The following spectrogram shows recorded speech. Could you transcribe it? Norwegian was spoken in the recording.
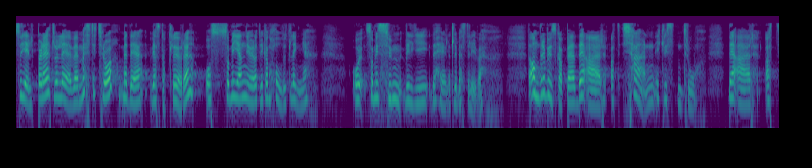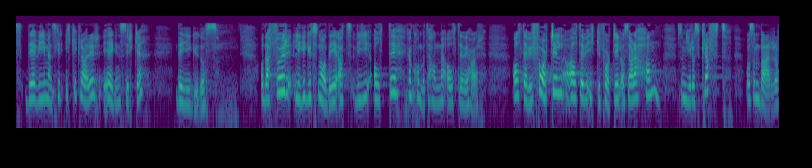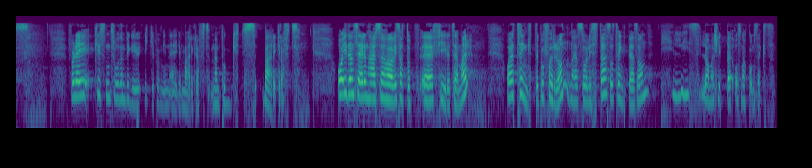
så hjelper det til å leve mest i tråd med det vi er skapt til å gjøre, og som igjen gjør at vi kan holde ut lenge. Og som i sum vil gi det helhetlig beste livet. Det andre budskapet det er at kjernen i kristen tro det er at det vi mennesker ikke klarer i egen styrke, det gir Gud oss. Og Derfor ligger Guds nåde i at vi alltid kan komme til Han med alt det vi har. Alt det vi får til, og alt det vi ikke får til. Og så er det Han som gir oss kraft, og som bærer oss. For kristen tro den bygger jo ikke på min egen bærekraft, men på Guds bærekraft. Og I denne serien her så har vi satt opp eh, fire temaer. Og jeg tenkte på forhånd når jeg så lista, så tenkte jeg sånn Please, la meg slippe å snakke om sex.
